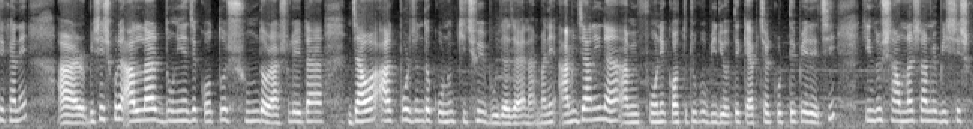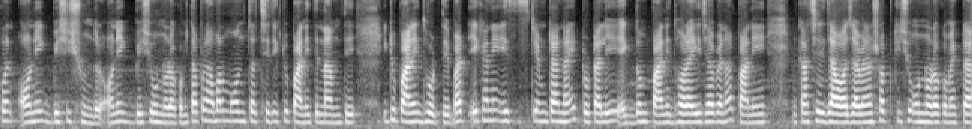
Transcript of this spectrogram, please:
সেখানে। আর বিশেষ করে আল্লাহর দুনিয়া যে কত সুন্দর, আসলে এটা যাওয়া আগ পর্যন্ত কোনো কিছুই বোঝা যায় না। মানে আমি জানি না আমি ফোনে কতটুকু ভিডিওতে ক্যাপচার করতে পেরেছি, কিন্তু সামনাসামনি বিশ্বাস করেন অনেক বেশি সুন্দর, অনেক বেশি অন্যরকম। তারপর আমার মন চাচ্ছে যে একটু পানিতে নামতে, একটু পানি ধরতে বাট এখানে এই সিস্টেমটা নাই। টোটালি একদম পানি ধরাই যাবে না, পানি কাছে যাওয়া যাবে না সব কিছু অন্যরকম একটা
